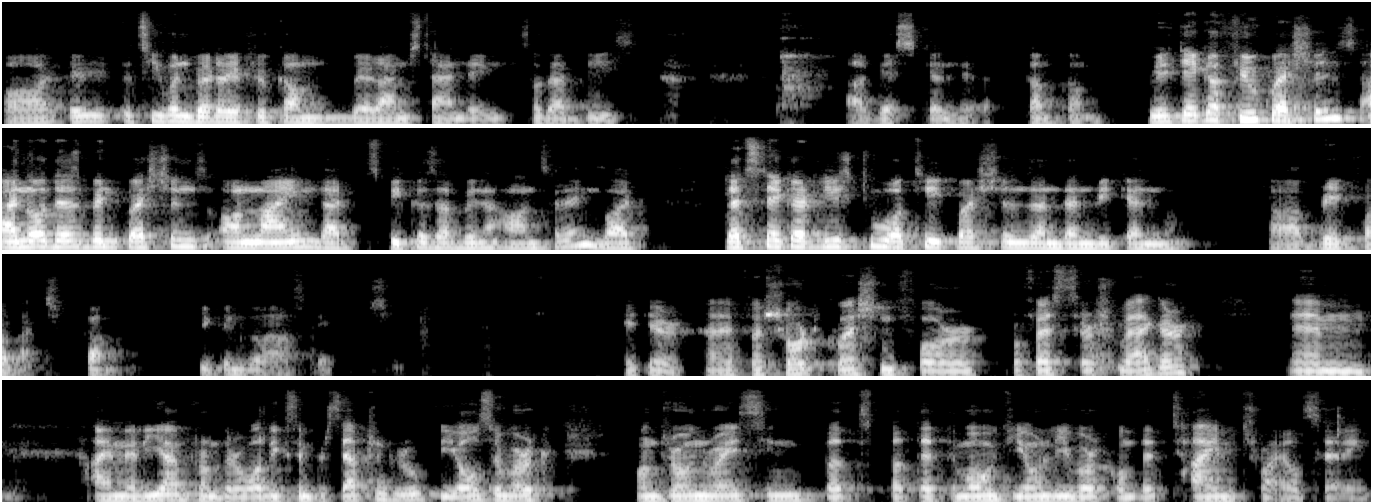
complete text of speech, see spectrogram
or it's even better if you come where I'm standing so that these uh, guests can hear. Come, come. We'll take a few questions. I know there's been questions online that speakers have been answering, but let's take at least two or three questions and then we can uh, break for lunch. Come you can go ask it. Hey there, I have a short question for Professor Schwager. Um, I'm Elia, I'm from the Robotics and Perception Group. We also work on drone racing, but, but at the moment we only work on the time trial setting.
